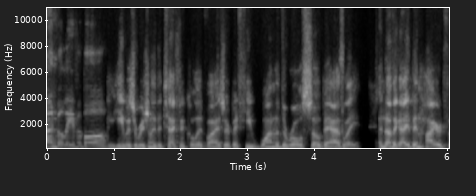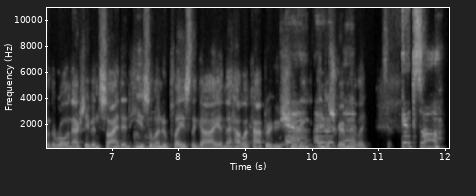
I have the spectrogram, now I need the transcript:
unbelievable. He was originally the technical advisor, but he wanted the role so badly. Another guy had been hired for the role and actually been signed, and he's mm-hmm. the one who plays the guy in the helicopter who's yeah, shooting indiscriminately. Get some.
